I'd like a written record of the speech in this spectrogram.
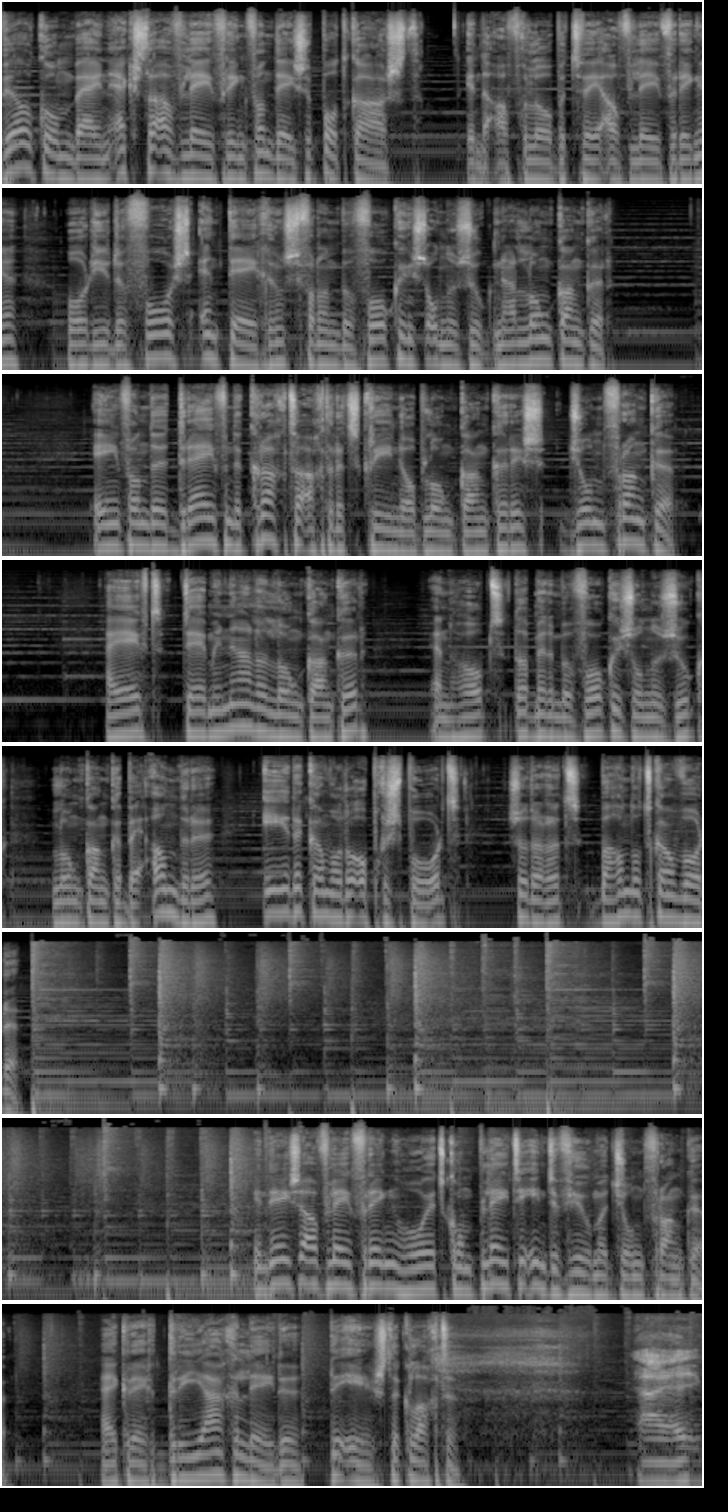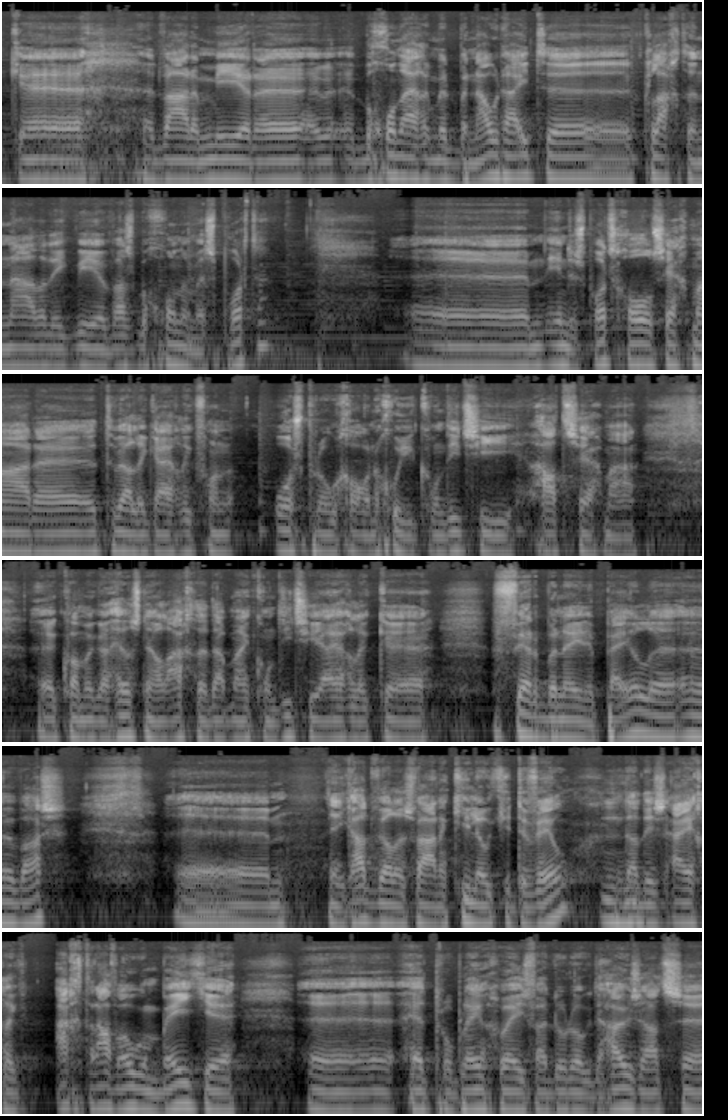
Welkom bij een extra aflevering van deze podcast. In de afgelopen twee afleveringen hoorde je de voor's en tegens van een bevolkingsonderzoek naar longkanker. Een van de drijvende krachten achter het screenen op longkanker is John Franke. Hij heeft terminale longkanker en hoopt dat met een bevolkingsonderzoek longkanker bij anderen eerder kan worden opgespoord, zodat het behandeld kan worden. In deze aflevering hoor je het complete interview met John Franke. Hij kreeg drie jaar geleden de eerste klachten. Ja, ik, eh, het waren meer. eh, het begon eigenlijk met benauwdheid eh, klachten nadat ik weer was begonnen met sporten. In de sportschool, zeg maar. terwijl ik eigenlijk van oorsprong gewoon een goede conditie had, zeg maar. kwam ik al heel snel achter dat mijn conditie eigenlijk ver beneden peil was. Eh, ik had weliswaar een kilootje te veel. Dat is eigenlijk achteraf ook een beetje eh, het probleem geweest... waardoor ook de huisarts eh,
